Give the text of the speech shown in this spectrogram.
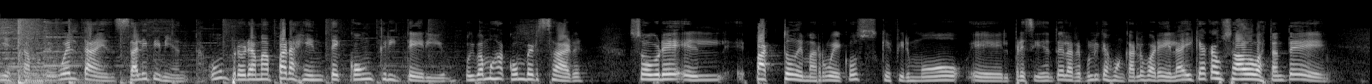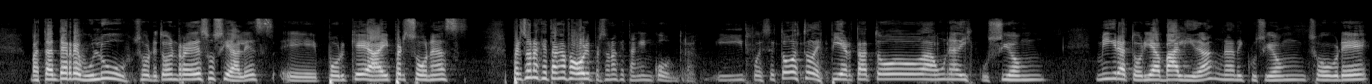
Y estamos de vuelta en Sal y Pimienta, un programa para gente con criterio. Hoy vamos a conversar sobre el pacto de Marruecos que firmó eh, el presidente de la República, Juan Carlos Varela, y que ha causado bastante, bastante revolú, sobre todo en redes sociales, eh, porque hay personas, personas que están a favor y personas que están en contra. Y pues todo esto despierta toda una discusión migratoria válida, una discusión sobre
